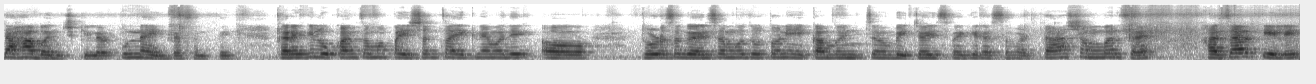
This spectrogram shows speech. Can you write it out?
दहा बंच केल्यावर पुन्हा एकदा सांगते कारण की लोकांचं मग पैशांचं ऐकण्यामध्ये थोडंसं गैरसमज होतो आणि एका बंच बेचाळीस वगैरे असं वाटतं. हा शंभरचा आहे. हजार केले.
